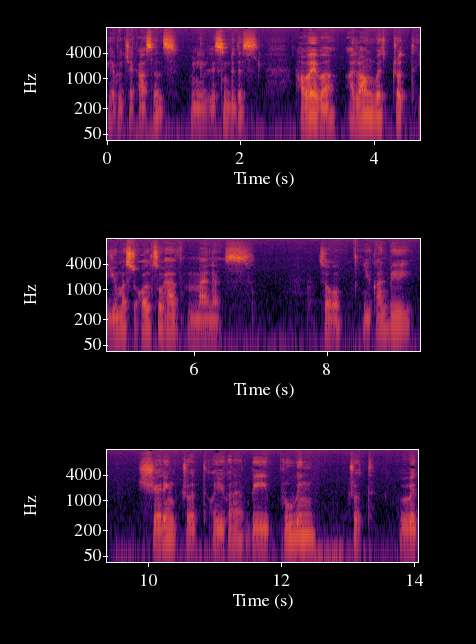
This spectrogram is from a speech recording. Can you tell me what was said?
We have to check ourselves when you're listening to this. However, along with truth, you must also have manners. So, you can't be sharing truth or you cannot be proving truth with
